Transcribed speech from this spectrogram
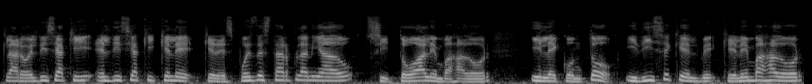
Claro, él dice aquí, él dice aquí que le que después de estar planeado citó al embajador y le contó y dice que el ve- que el embajador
